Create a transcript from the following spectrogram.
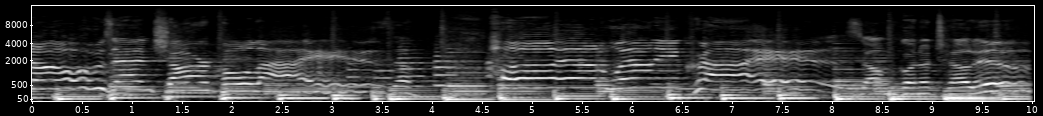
nose and charcoal eyes. Oh, and when he cries, I'm gonna tell him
